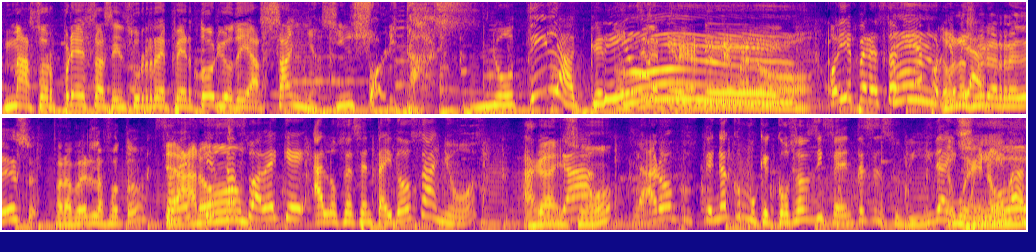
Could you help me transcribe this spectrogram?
más sorpresas en su repertorio de hazañas insólitas. No te la creo. No te la creo, nene, mano. Oye, pero está bien ¿Lo porque van a mira, subir a redes para ver la foto? ¿sabes Claro. qué está suave que a los 62 años ¿Haga tenga- eso? Claro, pues tenga como que cosas diferentes en su vida y Bueno. nuevas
